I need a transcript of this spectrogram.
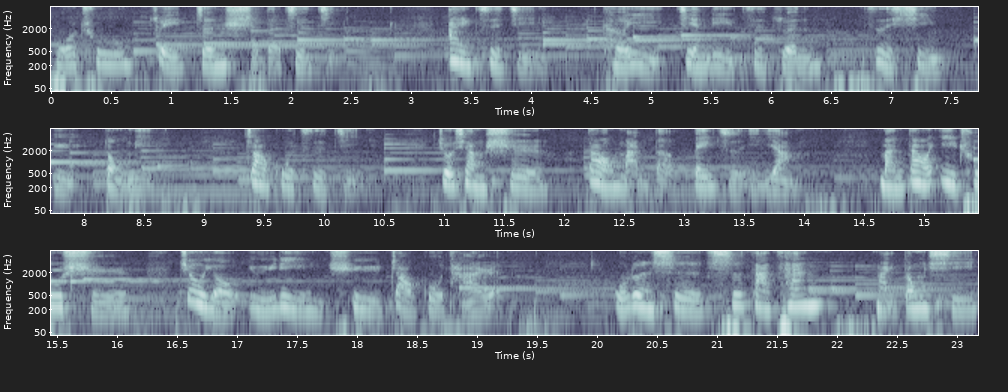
活出最真实的自己。爱自己可以建立自尊、自信与动力。照顾自己就像是倒满的杯子一样，满到溢出时就有余力去照顾他人。无论是吃大餐、买东西，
